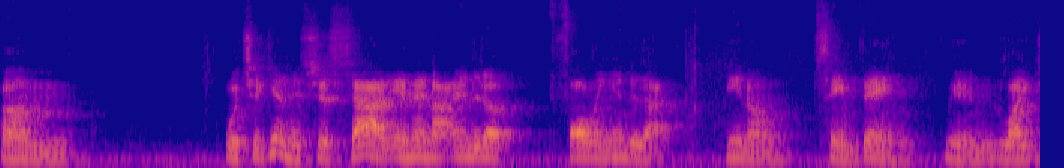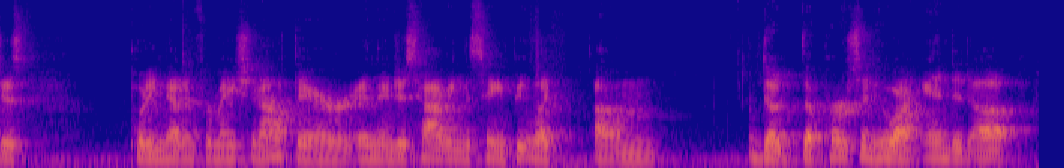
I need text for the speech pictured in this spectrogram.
Um, which again, it's just sad. And then I ended up falling into that, you know, same thing, and like just putting that information out there, and then just having the same people, like um, the the person who I ended up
